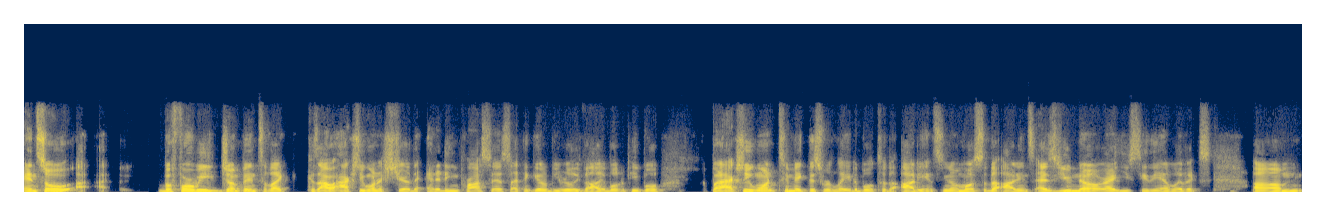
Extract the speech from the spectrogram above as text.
and so I, before we jump into like because i actually want to share the editing process i think it'll be really valuable to people but I actually want to make this relatable to the audience. You know, most of the audience, as you know, right, you see the analytics, um,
